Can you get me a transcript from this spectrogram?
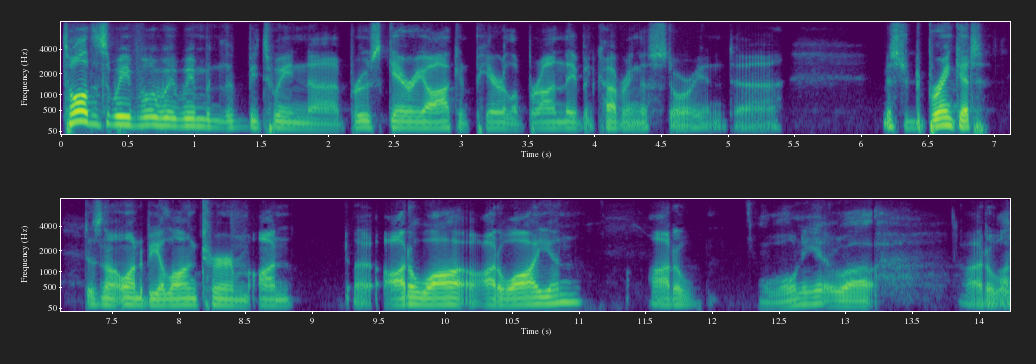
told us we've we- we've been between uh, Bruce Garrioch and Pierre LeBrun. They've been covering this story, and uh, Mr. DeBrincat does not want to be a long term on uh, Ottawa Ottawaian Ottawa Won't he? Well, Ottawa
